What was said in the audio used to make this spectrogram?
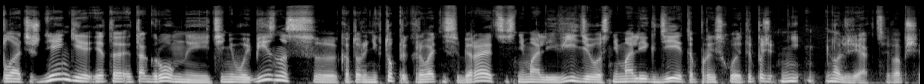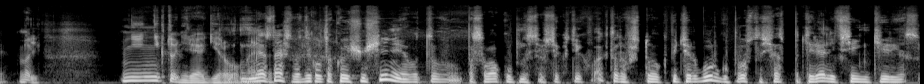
платишь деньги, это, это огромный теневой бизнес, э, который никто прикрывать не собирается. Снимали видео, снимали где это происходит. И, ноль реакции вообще, ноль. Ни, никто не реагировал. У меня, знаешь, возникло такое ощущение вот по совокупности всех этих факторов, что к Петербургу просто сейчас потеряли все интерес.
